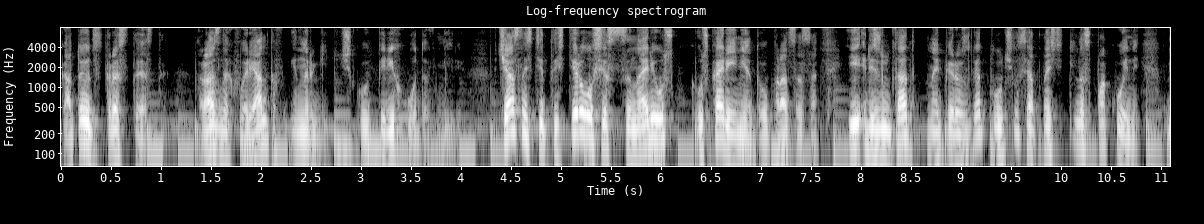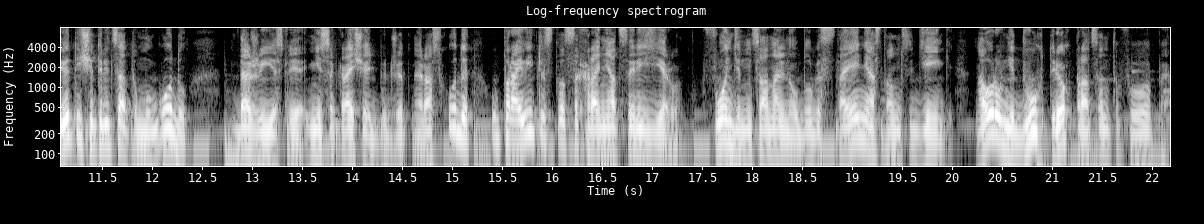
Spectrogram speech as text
готовят стресс-тесты разных вариантов энергетического перехода в мире. В частности, тестировался сценарий ускорения этого процесса, и результат, на первый взгляд, получился относительно спокойный. К 2030 году, даже если не сокращать бюджетные расходы, у правительства сохранятся резервы. В Фонде национального благосостояния останутся деньги на уровне 2-3% ВВП.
